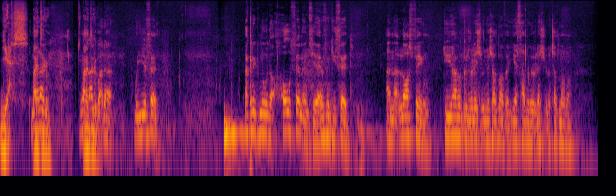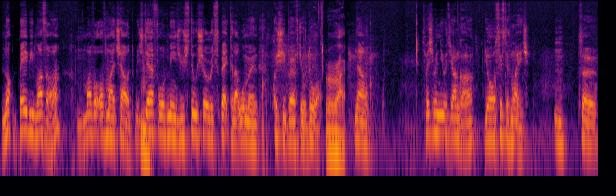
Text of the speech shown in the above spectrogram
yes, No, I like- do. You know I what I like do. about that? What you just said. I can ignore that whole sentence here, everything you said. And that last thing, do you have a good relationship with your child's mother? Yes, I have a good relationship with my child's mother. Not baby mother, mother of my child, which mm. therefore means you still show respect to that woman because she birthed your daughter. Right. Now, especially when you was younger, your sister's my age. Mm. So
